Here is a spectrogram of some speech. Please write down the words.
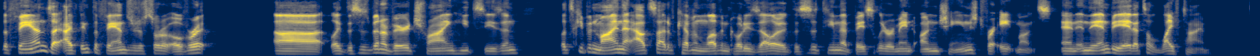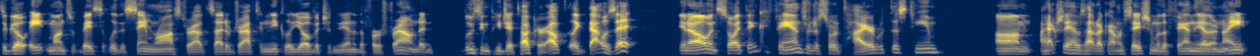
the fans, I, I think the fans are just sort of over it. Uh, like this has been a very trying Heat season let's keep in mind that outside of Kevin Love and Cody Zeller, like, this is a team that basically remained unchanged for eight months. And in the NBA, that's a lifetime to go eight months with basically the same roster outside of drafting Nikola Jovic in the end of the first round and losing PJ Tucker out. Like that was it, you know? And so I think fans are just sort of tired with this team. Um, I actually was having a conversation with a fan the other night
